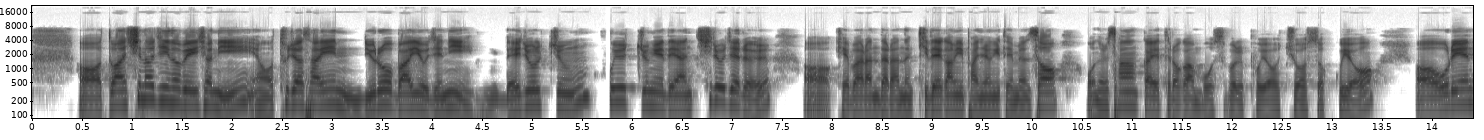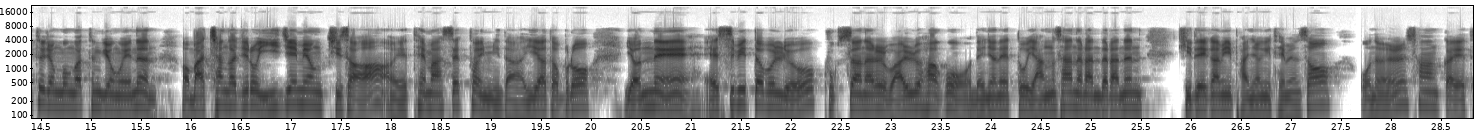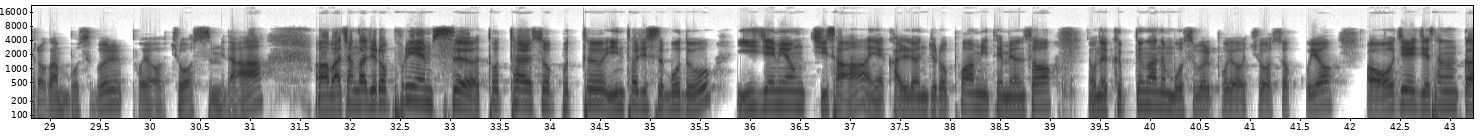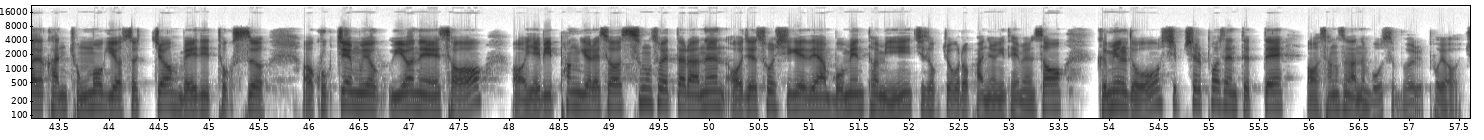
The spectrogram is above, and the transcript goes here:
어, 또한 시너지 이노베이션이 어, 투자사인 뉴로바이오젠이 뇌졸중, 후유증에 대한 치료제를 어, 개발한다라는 기대감이 반영이 되면서 오늘 상한가에 들어간 모습을 보여주었었고요. 어, 오리엔트 전공 같은 경우에는 어, 마찬가지로 이재명 지사의 테마 섹터입니다. 이와 더불어 연내에 SBW 국산화를 완료하고 내년에 또 양산을 한다라는 기대감이 반영이 되면서 오늘 상한가에 들어간 모습을 보여주었습니다. 어, 마찬가지로 프리엠스, 토탈소프트, 인터지스 모두 이재명 지사의 관련주로 포함이 되면서 오늘 급등하는 모습을 보여주었었고요. 어, 제 이제 상한가 간 종목이었었죠. 메디톡스 어, 국제무역위원회에서 어, 예비 판결에서 승소했다라는 어제 소식에 대한 모멘텀이 지속적으로 반영이 되면서 금일도 17%대 어, 상승하는 모습을 보여주었습니다.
